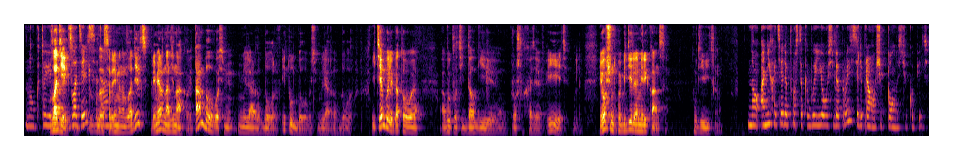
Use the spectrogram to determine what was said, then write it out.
Ну, кто ее владельцы, владельцы да. современные владельцы примерно одинаковые. Там было 8 миллиардов долларов, и тут было 8 миллиардов долларов. И те были готовы выплатить долги прошлых хозяев, и эти были. И, в общем-то, победили американцы. Удивительно. Но они хотели просто как бы ее у себя проводить или прям вообще полностью купить?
